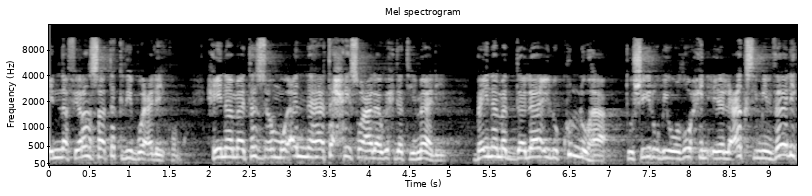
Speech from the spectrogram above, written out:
إن فرنسا تكذب عليكم حينما تزعم أنها تحرص على وحدة مالي بينما الدلائل كلها تشير بوضوح إلى العكس من ذلك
